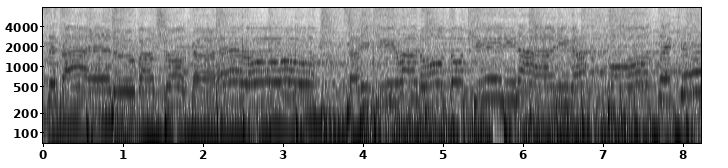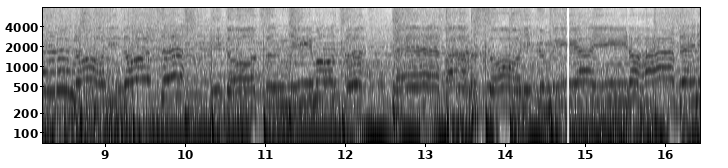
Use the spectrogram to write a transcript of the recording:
せ絶えぬ場所帰ろう去り際の時に何が持ってけるの一つ一つ荷物手放そうに組合の果てに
